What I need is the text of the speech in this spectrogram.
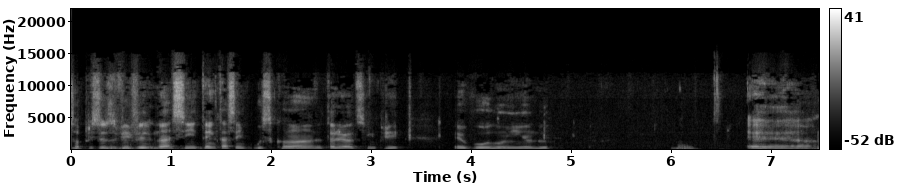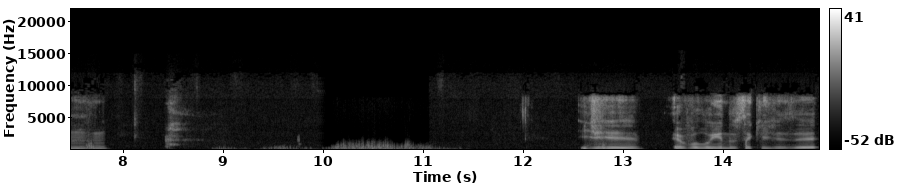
só preciso viver. Não é assim, tem que estar tá sempre buscando, tá ligado? Sempre evoluindo. É. Uhum. E de evoluindo, você quis dizer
